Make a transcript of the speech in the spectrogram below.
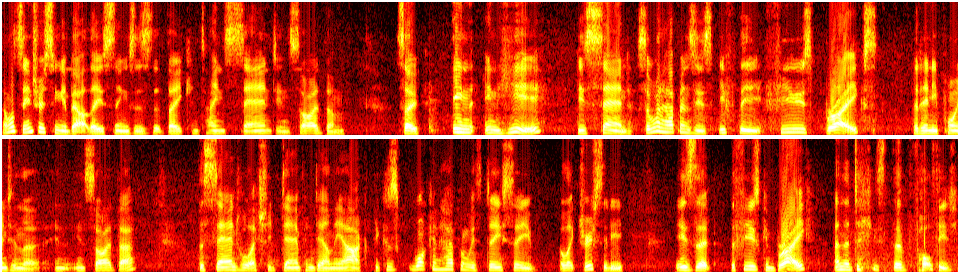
And what's interesting about these things is that they contain sand inside them. So in, in here is sand. So what happens is if the fuse breaks at any point in the in, inside that, the sand will actually dampen down the arc because what can happen with DC electricity is that the fuse can break and the, the voltage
